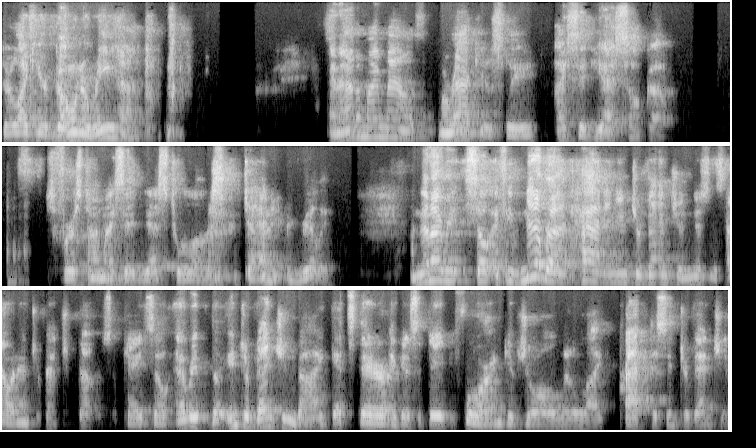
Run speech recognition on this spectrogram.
they're like, You're going to rehab. And out of my mouth, miraculously, I said, Yes, I'll go. It's the first time I said yes to a lot of, to anything, really. And then I, re- so if you've never had an intervention, this is how an intervention goes. Okay. So every, the intervention guy gets there, I guess, a day before and gives you all a little like practice intervention.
